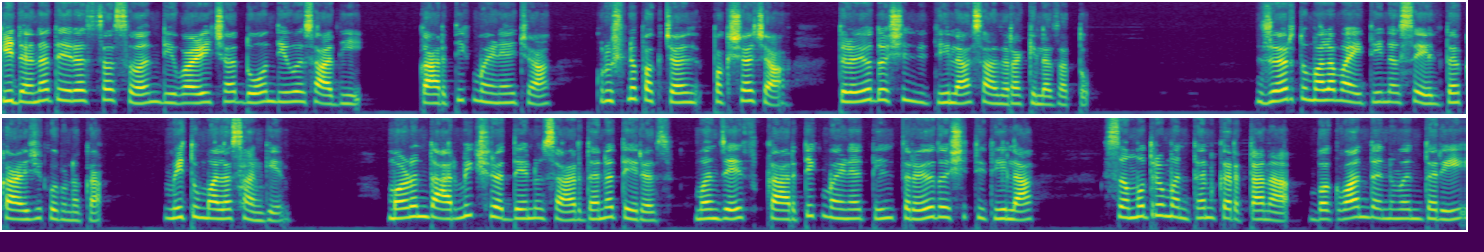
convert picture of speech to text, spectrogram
की धनतेरसचा सण दिवाळीच्या दोन दिवस आधी कार्तिक महिन्याच्या कृष्ण पक्षा पक्षाच्या त्रयोदशी तिथीला साजरा केला जातो. जर तुम्हाला माहिती नसेल तर काळजी करू नका मी तुम्हाला सांगेन. म्हणून धार्मिक श्रद्धेनुसार धनतेरस म्हणजेच कार्तिक महिन्यातील त्रयोदशी तिथीला समुद्रमंथन करताना भगवान धन्वंतरी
